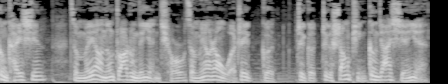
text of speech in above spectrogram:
更开心，怎么样能抓住你的眼球，怎么样让我这个。这个这个商品更加显眼，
